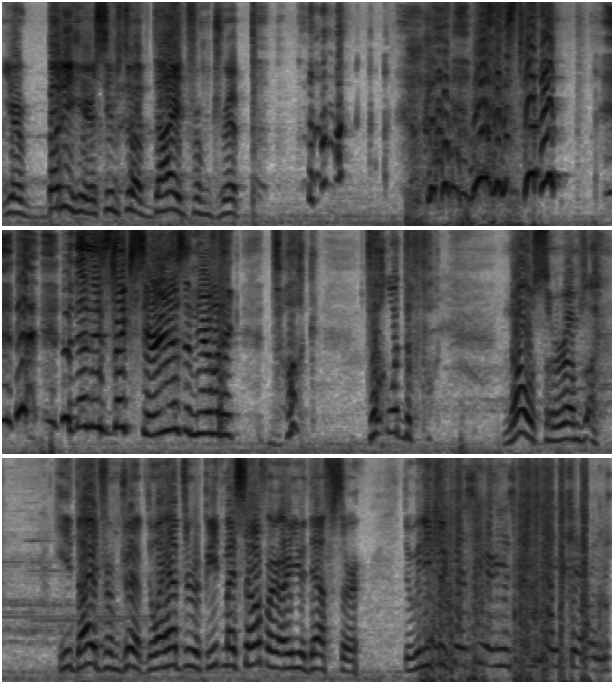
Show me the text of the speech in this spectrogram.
your buddy here seems to have died from drip." what is that? and then it's like serious and you're like, "Doc, doc, what the fuck?" No, sir. I'm. s- He died from drip. Do I have to repeat myself or are you deaf, sir? Do we need to It's a serious conversation.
